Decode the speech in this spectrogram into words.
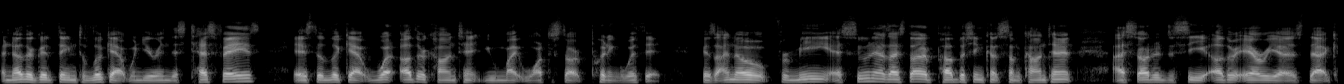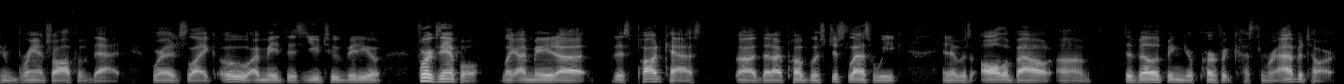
Another good thing to look at when you're in this test phase is to look at what other content you might want to start putting with it. Because I know for me, as soon as I started publishing some content, I started to see other areas that can branch off of that. Where it's like, oh, I made this YouTube video. For example, like I made uh, this podcast uh, that I published just last week and it was all about um, developing your perfect customer avatar.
